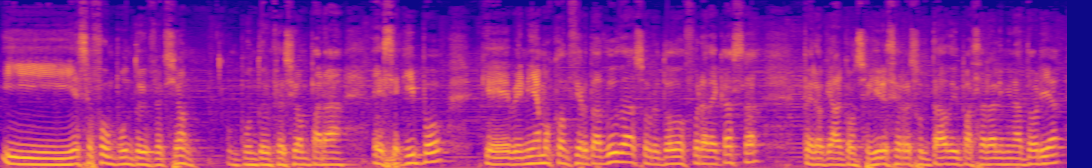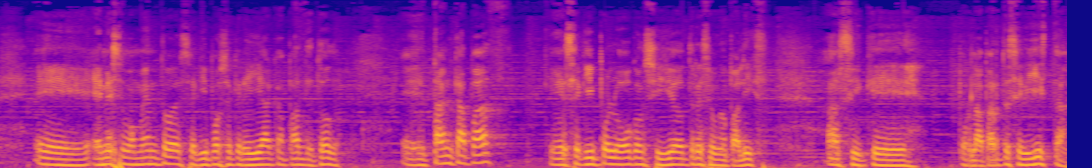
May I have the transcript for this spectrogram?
y ese fue un punto de inflexión, un punto de inflexión para ese equipo que veníamos con ciertas dudas, sobre todo fuera de casa, pero que al conseguir ese resultado y pasar a la eliminatoria, eh, en ese momento ese equipo se creía capaz de todo. Eh, tan capaz que ese equipo luego consiguió tres Europa Leagues. Así que por la parte sevillista,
